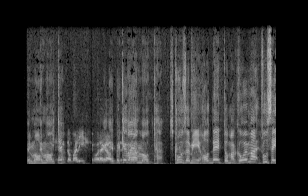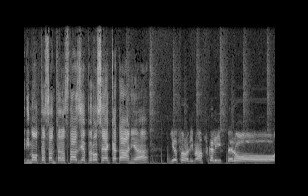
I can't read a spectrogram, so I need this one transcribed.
È, mo- è Mi Motta. sento malissimo, ragazzi. E perché vai Allora- a Motta? Scusami, ho detto, ma come mai? Tu sei di Motta Sant'Anastasia, però sei a Catania? Io sono di Mascali, però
